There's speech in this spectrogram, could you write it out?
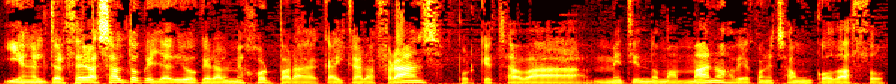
Y en el tercer asalto, que ya digo que era el mejor para Kai Cara France, porque estaba metiendo más manos, había conectado un codazo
